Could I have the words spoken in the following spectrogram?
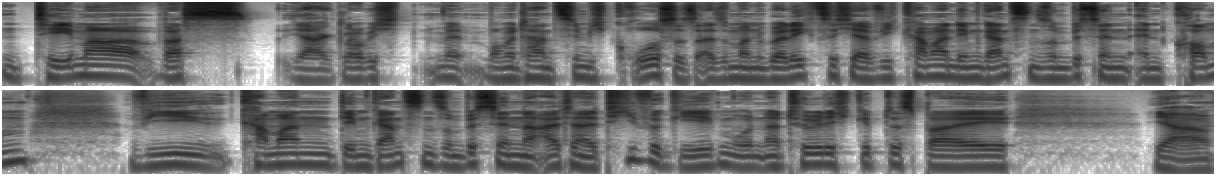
ein Thema, was ja, glaube ich, momentan ziemlich groß ist. Also man überlegt sich ja, wie kann man dem Ganzen so ein bisschen entkommen? Wie kann man dem Ganzen so ein bisschen eine Alternative geben? Und natürlich gibt es bei ja,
